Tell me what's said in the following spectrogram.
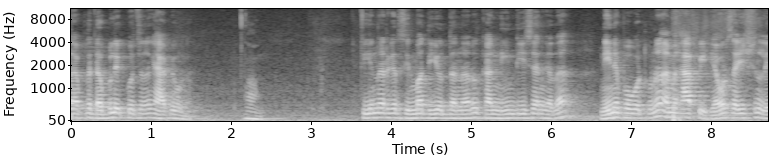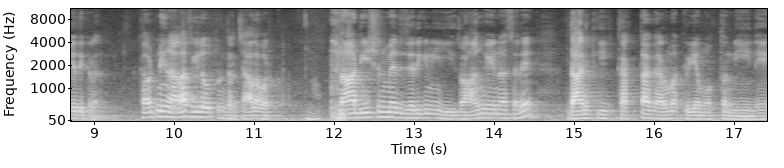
లేకపోతే డబ్బులు ఎక్కువ వచ్చినందుకు హ్యాపీ ఉన్నాను టీఎన్ఆర్ గారు సినిమా తీయొద్దన్నారు కానీ నేను తీశాను కదా నేనే పోగొట్టుకున్నా ఐఎమ్ హ్యాపీ. ఎవరు సజెషన్ లేదు ఇక్కడ. కాబట్టి నేను అలా ఫీల్ అవుతుంటాను చాలా వరకు. నా డిసిషన్ మీద జరిగిన ఈ రాంగ్ అయినా సరే దానికి కర్త కర్మ క్రియ మొత్తం నేనే.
